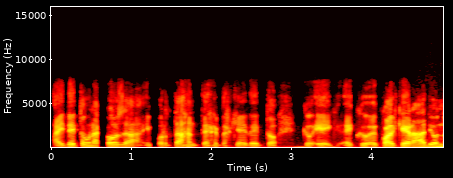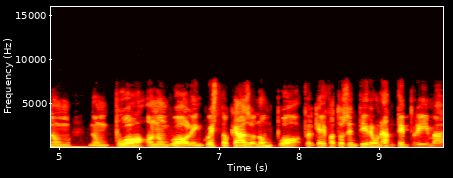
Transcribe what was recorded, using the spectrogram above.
Hai detto una cosa importante perché hai detto che eh, eh, qualche radio non, non può o non vuole. In questo caso non può perché hai fatto sentire un'anteprima,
